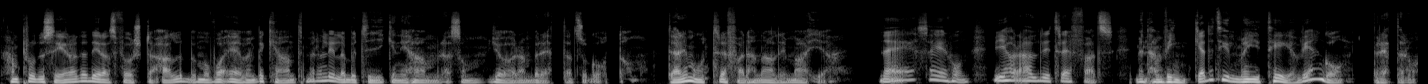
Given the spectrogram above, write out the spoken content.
Han producerade deras första album och var även bekant med den lilla butiken i Hamra som Göran berättat så gott om. Däremot träffade han aldrig Maja. Nej, säger hon, vi har aldrig träffats, men han vinkade till mig i tv en gång, berättar hon.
